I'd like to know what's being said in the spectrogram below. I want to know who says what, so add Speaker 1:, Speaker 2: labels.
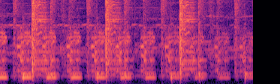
Speaker 1: Thank you.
